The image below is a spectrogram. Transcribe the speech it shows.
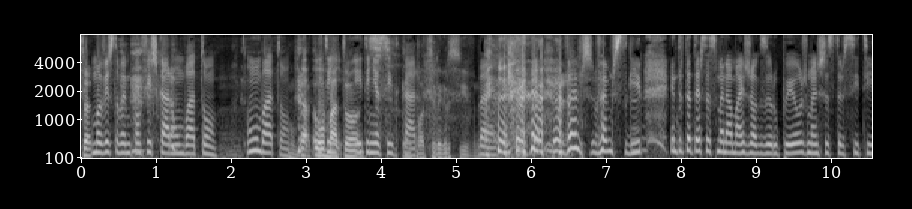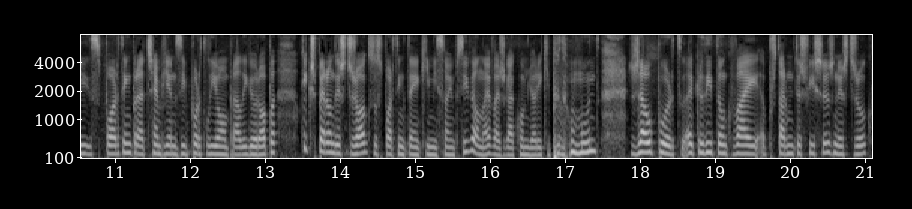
Uma vez também me confiscaram um batom um batom. Um batom. E, tinha, batom. e tinha sido caro. Pode ser agressivo. Não é? Bem, vamos, vamos seguir. Entretanto, esta semana há mais jogos europeus: Manchester City Sporting para a Champions e Porto Lyon para a Liga Europa. O que é que esperam destes jogos? O Sporting tem aqui missão impossível, não é? Vai jogar com a melhor equipa do mundo. Já o Porto, acreditam que vai apostar muitas fichas neste jogo?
